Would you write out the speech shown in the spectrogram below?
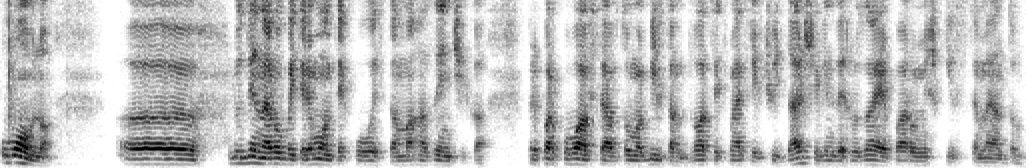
Умовно, е- людина робить ремонт якогось там магазинчика припаркувався автомобіль там 20 метрів чуть далі, він вигрузає пару мішків з цементом.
